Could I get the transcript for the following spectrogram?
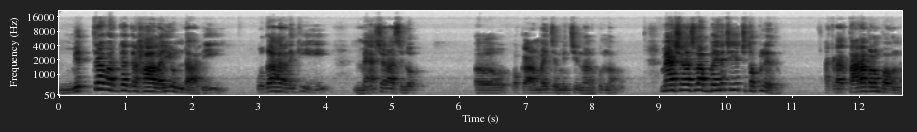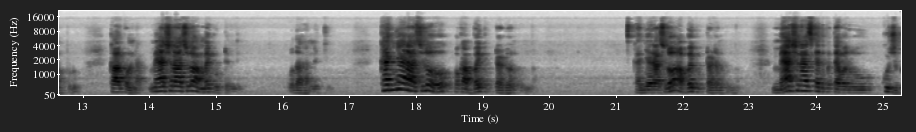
మిత్రవర్గ గ్రహాలై ఉండాలి. ఉదాహరణకి మేషరాశిలో ఒక అమ్మాయి జన్మించింది అనుకుందాము. మేషరాశిలో అబ్బాయినే చేయొచ్చు తప్పులేదు అక్కడ తారాబలం బాగున్నప్పుడు కాకుండా మేషరాశిలో అమ్మాయి పుట్టింది ఉదాహరణకి. కన్యా రాశిలో ఒక అబ్బాయి పుట్టాడు అనుకుందాం. కన్యా రాశిలో అబ్బాయి పుట్టాడు అనుకుందాం. మేషరాశికి అధిపతి ఎవరు? కుజుడు.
